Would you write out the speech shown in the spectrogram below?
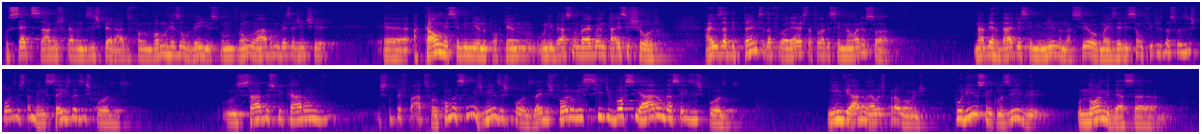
Os sete sábios ficaram desesperados, falando: vamos resolver isso, vamos, vamos lá, vamos ver se a gente é, acalma esse menino, porque o universo não vai aguentar esse choro. Aí os habitantes da floresta falaram assim: não, olha só. Na verdade, esse menino nasceu, mas eles são filhos das suas esposas também, seis das esposas. Os sábios ficaram estupefatos. Falaram, como assim as minhas esposas? Aí eles foram e se divorciaram das seis esposas e enviaram elas para longe. Por isso, inclusive, o nome dessa,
